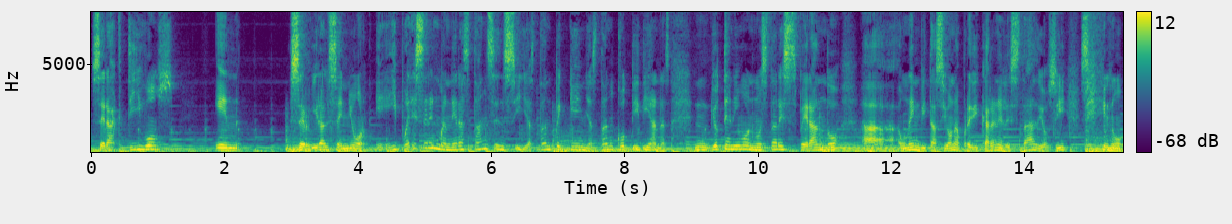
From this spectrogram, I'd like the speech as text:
ser activos en servir al Señor. Y, puede ser en maneras tan sencillas, tan pequeñas, tan cotidianas. Yo te animo a no estar esperando a una invitación a predicar en el estadio, ¿sí? Sino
